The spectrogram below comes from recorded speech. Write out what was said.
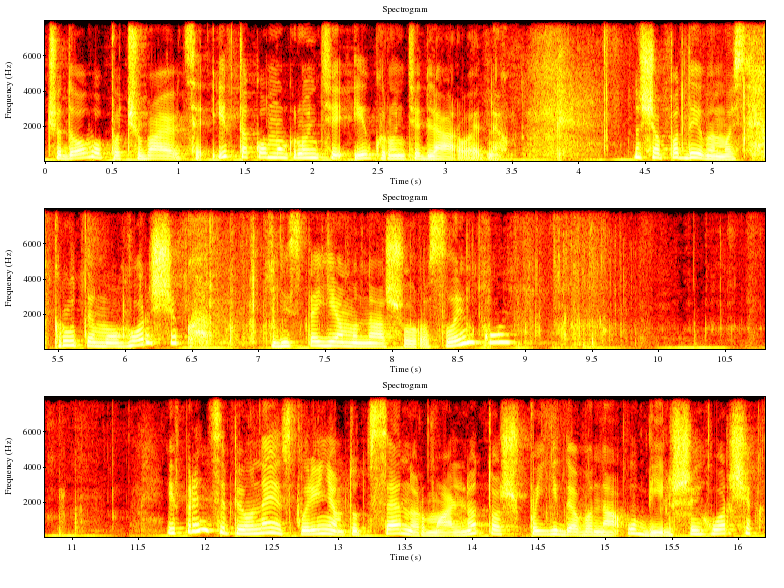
чудово почуваються і в такому ґрунті, і в ґрунті для ароїдних. Ну що, подивимось, крутимо горщик, дістаємо нашу рослинку. І, в принципі, у неї з корінням тут все нормально, тож поїде вона у більший горщик.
